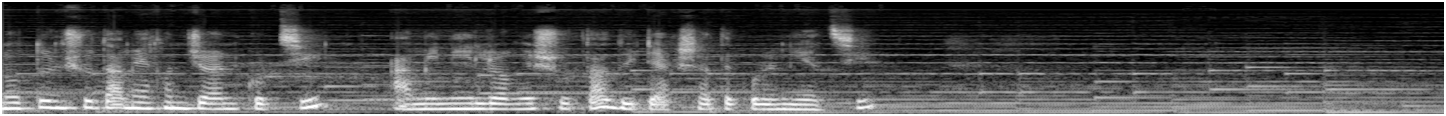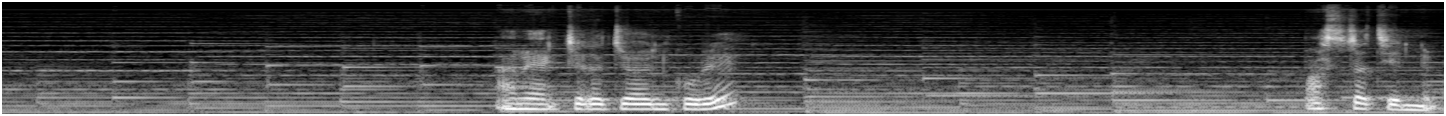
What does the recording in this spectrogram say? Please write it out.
নতুন সুতা আমি এখন জয়েন করছি। আমি নীল রঙের সুতা দুইটা একসাথে করে নিয়েছি। আমি এক জায়গায় জয়েন করে পাঁচটা চেন নেব।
